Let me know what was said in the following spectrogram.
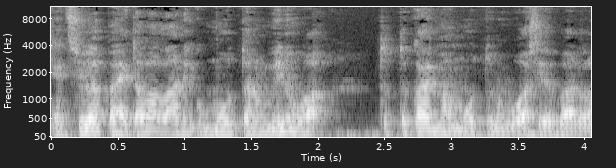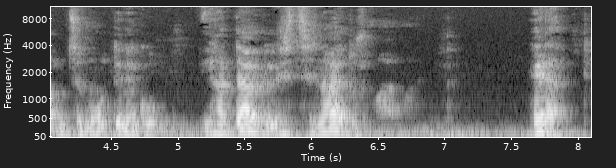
Et syöpä ei tavallaan niin kuin muuttanut minua, totta kai mä oon muuttunut vuosien varrella, mutta se muutti niin kuin ihan täydellisesti sen ajatusmaailman. Herätti.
